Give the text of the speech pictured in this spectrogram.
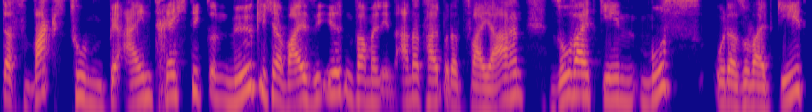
das Wachstum beeinträchtigt und möglicherweise irgendwann mal in anderthalb oder zwei Jahren so weit gehen muss oder so weit geht,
